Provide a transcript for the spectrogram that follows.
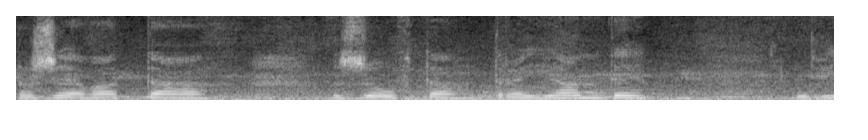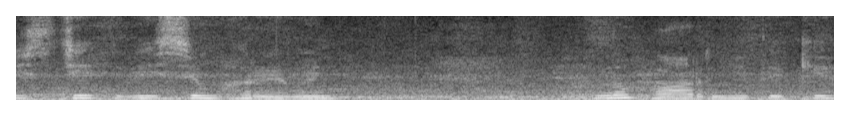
рожева та жовта троянди 208 гривень. Ну, гарні такі.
